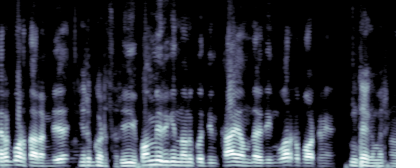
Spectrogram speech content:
ఎరగొడతారండి. ఇరుగ్గొడతారు ఈ కొమ్మ ఇరిగింది అనుకో దీని కాయ ఉంది అది ఇంక ఊరకపోవటమే. అంతేగా మరి. ఆ.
